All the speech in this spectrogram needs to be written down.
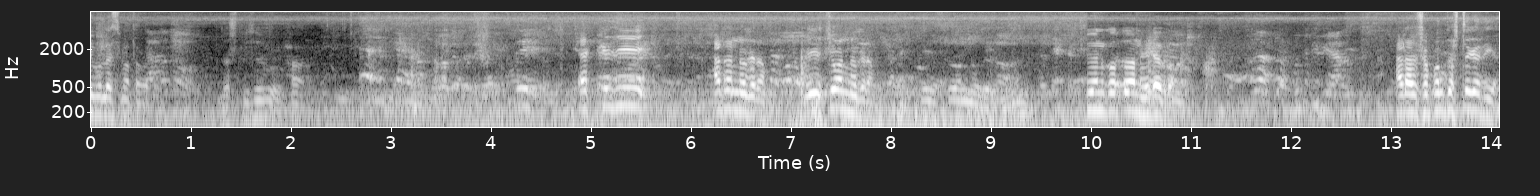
পিসে বলেছে মাথা ব্যথা। দশ পিসে হ্যাঁ। এক কেজি আটান্ন গ্রাম এই যে চুয়ান্ন গ্রাম। চুয়ান কত হেটা কম আঠারোশো পঞ্চাশ টাকা দিয়ে।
